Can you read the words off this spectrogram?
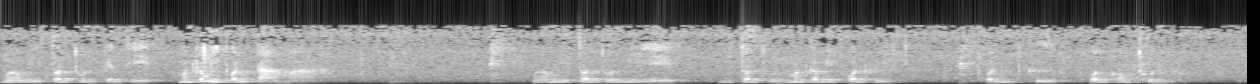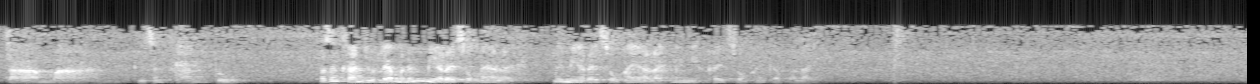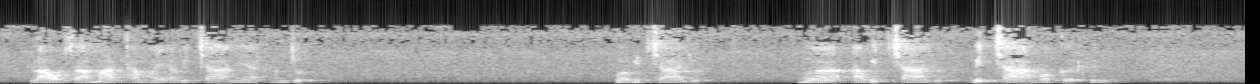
เมื่อมีต้นทุนเป็นเหตุ มันก็มีผลตามมา เมื่อมีต้นทุนมีเหตุมีต้นทุนมันก็มีผลคือผลคือผลของทุนตามมาคือสังขารปลูก ถ้าสังขารหยุดแล้วมันไม่มีอะไรส่งให้อะไร ไม่มีอะไรส่งให้อะไร ไม่มีใครส่งให้กับอะไร เราสามารถทำให้อวิชชาเนี่ยมันหยุด เมื่อวิชาหยุด เมื่ออวิชชาหยุดวิชามันก็เกิดขึ้น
